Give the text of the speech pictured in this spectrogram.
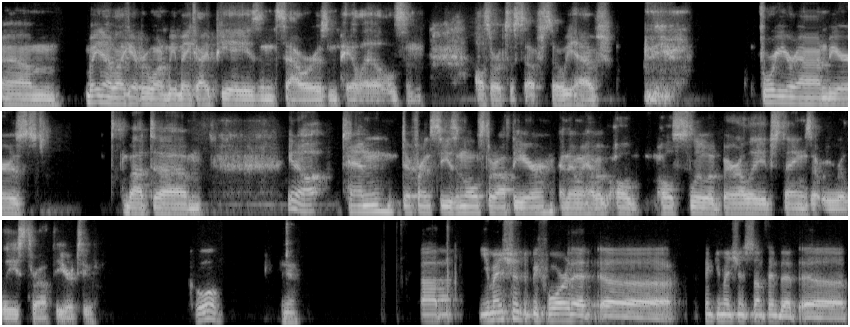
Um, but you know, like everyone, we make IPAs and sours and pale ales and all sorts of stuff. So we have four year round beers, about um, you know ten different seasonals throughout the year, and then we have a whole whole slew of barrel aged things that we release throughout the year too. cool. Uh, you mentioned before that. Uh, I think you mentioned something that, uh,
